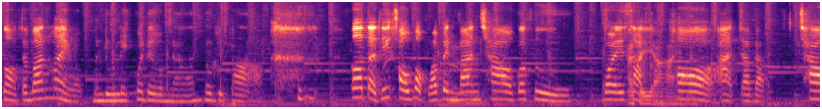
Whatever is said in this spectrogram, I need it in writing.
หรอแต่บ้านใหม่แบบมันดูเล็กกว่าเดิมนะโนบิตะเออแต่ที่เขาบอกว่าเป็นบ้านเช่าก็คือบริษัทของพ่ออาจจะแบบเช่า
